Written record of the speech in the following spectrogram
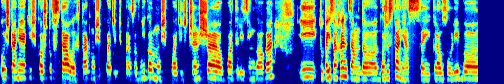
uiszczania jakichś kosztów stałych, tak? Musi płacić pracownikom, musi płacić czynsze, opłaty leasingowe i tutaj zachęcam do korzystania z tej klauzuli, bo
